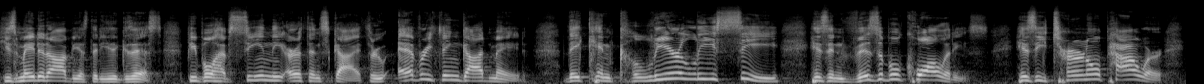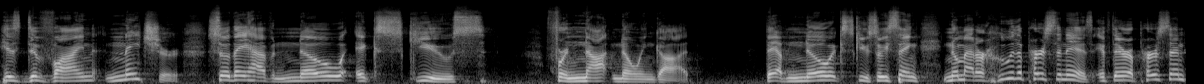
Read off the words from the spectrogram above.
He's made it obvious that he exists. People have seen the earth and sky through everything God made. They can clearly see his invisible qualities, his eternal power, his divine nature. So they have no excuse for not knowing God. They have no excuse. So he's saying no matter who the person is, if they're a person,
